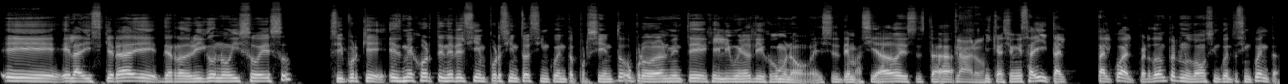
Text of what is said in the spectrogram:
eh, la disquera de, de Rodrigo no hizo eso. Sí, porque es mejor tener el 100% al 50%, o probablemente Hayley Williams le dijo como, no, eso es demasiado, eso está, Claro. mi canción es ahí, tal, tal cual, perdón, pero nos vamos 50-50.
